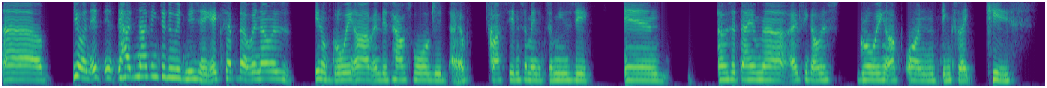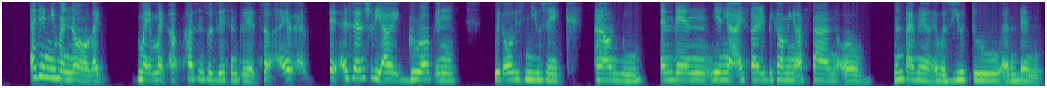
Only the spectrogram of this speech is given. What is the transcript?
uh, it, it had nothing to do with music except that when I was, you know, growing up in this household with I have cousins, I made some music, and that was a time uh, I think I was growing up on things like Kiss. I didn't even know like my my cousins would listen to it. So I, essentially I grew up in with all this music around me, and then yun nga, I started becoming a fan of. Noong time na yun, it was U2, and then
